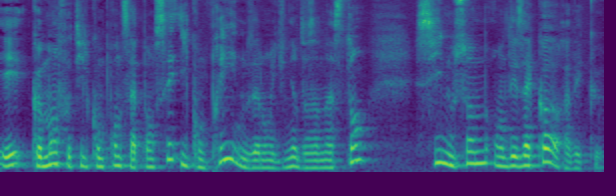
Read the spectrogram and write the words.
et comment faut-il comprendre sa pensée, y compris, nous allons y venir dans un instant, si nous sommes en désaccord avec eux.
